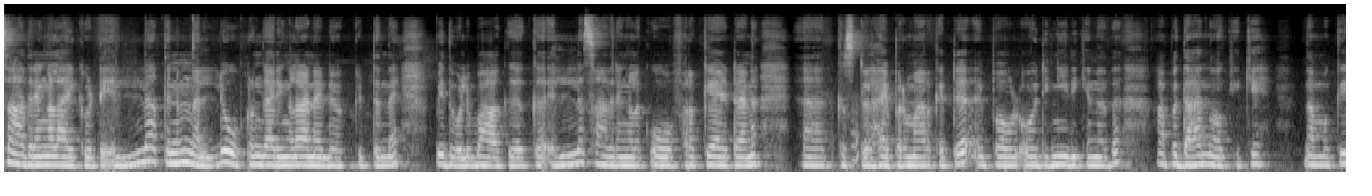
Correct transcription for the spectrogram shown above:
സാധനങ്ങളായിക്കോട്ടെ എല്ലാത്തിനും നല്ല ഓഫറും കാര്യങ്ങളാണ് കിട്ടുന്നത് അപ്പോൾ ഇതുപോലെ ബാഗുകൾക്ക് എല്ലാ സാധനങ്ങൾക്കും ഓഫറൊക്കെ ആയിട്ടാണ് ക്രിസ്റ്റൽ ഹൈപ്പർ മാർക്കറ്റ് ഇപ്പോൾ ഒരുങ്ങിയിരിക്കുന്നത്. അപ്പോൾ ഇതാ നോക്കിക്കേ നമുക്ക്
